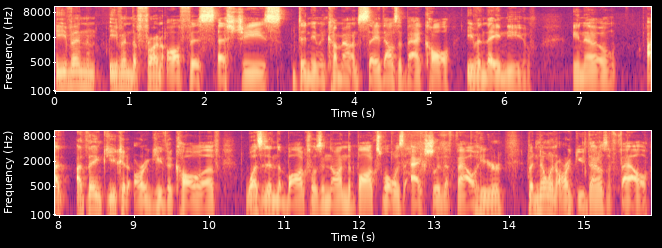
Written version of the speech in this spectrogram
even even the front office SGs didn't even come out and say that was a bad call. Even they knew. You know, I I think you could argue the call of was it in the box, was it not in the box, what was actually the foul here? But no one argued that it was a foul.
